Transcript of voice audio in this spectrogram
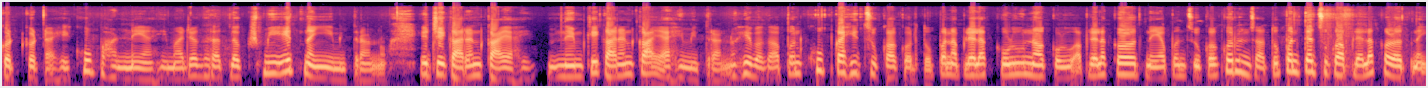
कटकट आहे खूप भांडणे आहे माझ्या घरात लक्ष्मी येत नाही आहे मित्रांनो. याचे कारण काय आहे? नेमके कारण काय आहे मित्रांनो? हे बघा आपण खूप काही चुका करतो पण आपल्याला कळू न कळू आपल्याला कळत नाही आपण चुका करून जातो पण त्या चुका आपल्याला कळत नाही.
